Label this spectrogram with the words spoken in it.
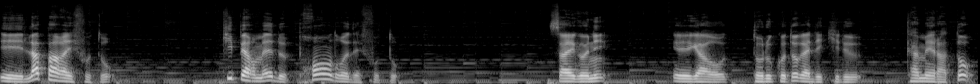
et l'appareil photo qui permet de prendre des photos. 最後に映画を撮ることができるカメラと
